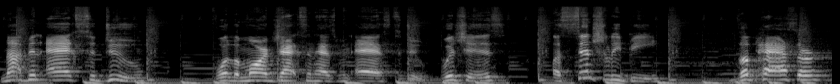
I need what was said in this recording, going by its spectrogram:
not been asked to do what Lamar Jackson has been asked to do, which is essentially be the passer,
